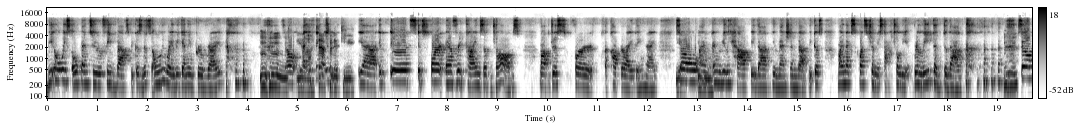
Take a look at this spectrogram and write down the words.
be always open to feedbacks because that's the only way we can improve, right? mm-hmm. So yeah, definitely. It, yeah, it, it's it's for every kinds of jobs, not just for copywriting, right? Yeah. So mm-hmm. I'm I'm really happy that you mentioned that because my next question is actually related to that. mm-hmm. So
